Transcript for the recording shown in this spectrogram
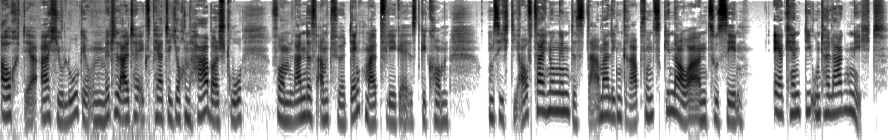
Auch der Archäologe und Mittelalterexperte Jochen Haberstroh vom Landesamt für Denkmalpflege ist gekommen um sich die Aufzeichnungen des damaligen Grabfunds genauer anzusehen. Er kennt die Unterlagen nicht.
